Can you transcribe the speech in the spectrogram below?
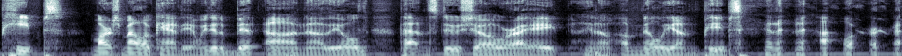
Peeps marshmallow candy, and we did a bit on uh, the old Pat and Stu show where I ate, you know, a million Peeps in an hour.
